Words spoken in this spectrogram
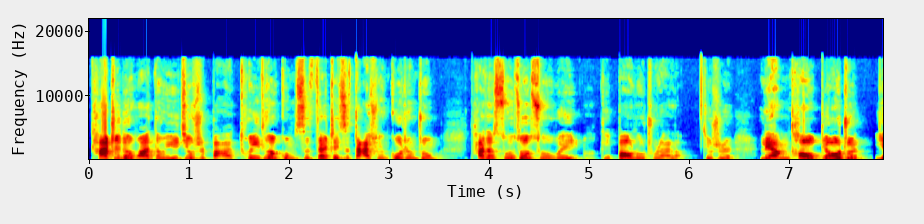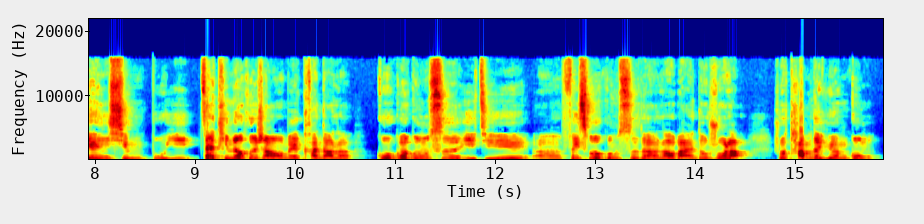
他这段话等于就是把推特公司在这次大选过程中他的所作所为啊给暴露出来了，就是两套标准言行不一。在听证会上，我们也看到了谷歌公司以及呃 Facebook 公司的老板都说了，说他们的员工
